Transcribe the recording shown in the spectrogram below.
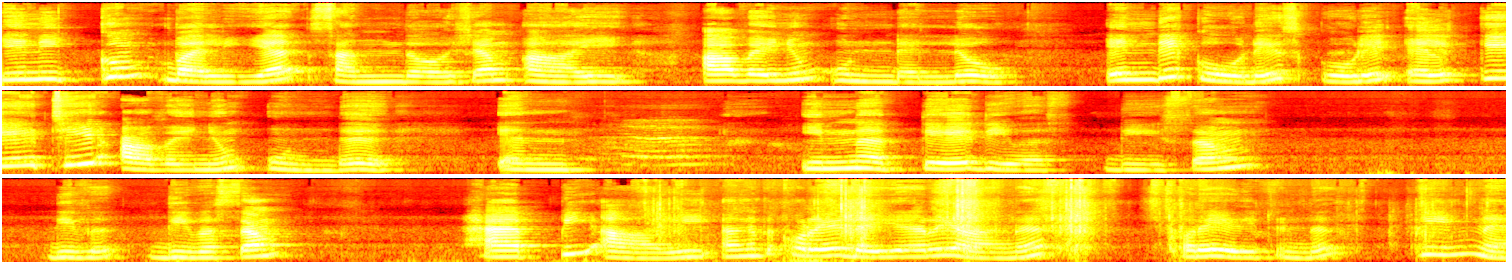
എനിക്കും വലിയ സന്തോഷം ആയി. അവനും ഉണ്ടല്ലോ. എന്റെ കൂടെ സ്കൂളിൽ എൽ കെ ജി അവനും ഉണ്ട്. ഇന്നത്തെ ദിവസം ദിവസം ഹാപ്പി ആയി. അങ്ങനത്തെ കുറേ ഡയറിയാണ് കുറേ എഴുതിയിട്ടുണ്ട്. പിന്നെ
